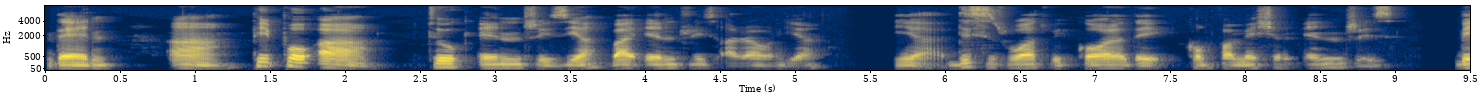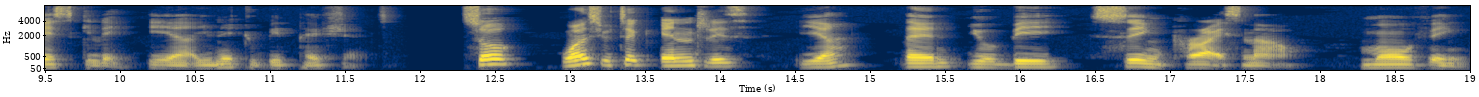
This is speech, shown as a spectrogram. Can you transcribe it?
Then uh, people uh, took entries, yeah, by entries around here. Yeah, this is what we call the confirmation entries. Basically, yeah, you need to be patient. So once you take entries, yeah, then you'll be seeing price now moving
